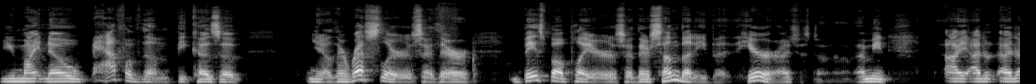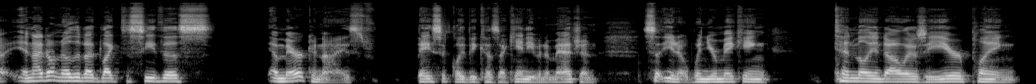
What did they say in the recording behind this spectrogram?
you might know half of them because of you know they're wrestlers or they're baseball players or they're somebody. But here, I just don't know. I mean, I I don't, I don't and I don't know that I'd like to see this Americanized, basically because I can't even imagine. So you know when you're making ten million dollars a year playing,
